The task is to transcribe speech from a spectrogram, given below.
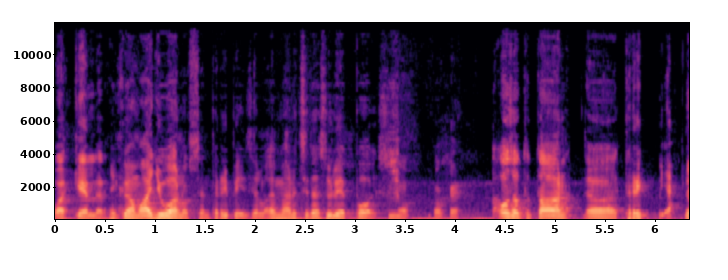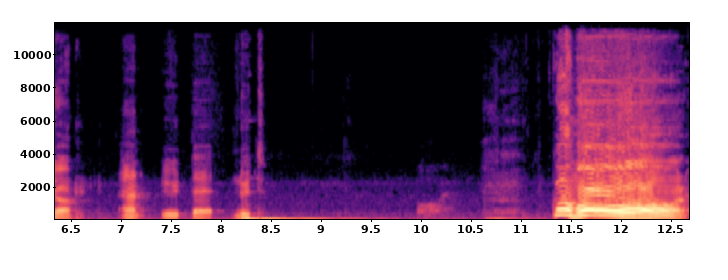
vai kelleri? Niin kyllä mä oon juonut sen tripin silloin. En mä nyt sitä sylje pois. No, okei. Okay. Osoitetaan ö, trippiä. Joo. NYT nyt. Come on!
